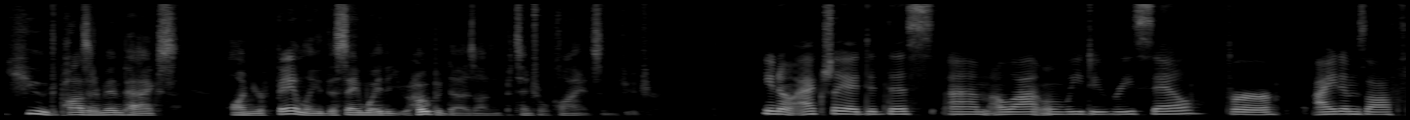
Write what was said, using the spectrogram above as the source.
huge positive impacts on your family the same way that you hope it does on potential clients in the future. You know, actually, I did this um, a lot when we do resale for items off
